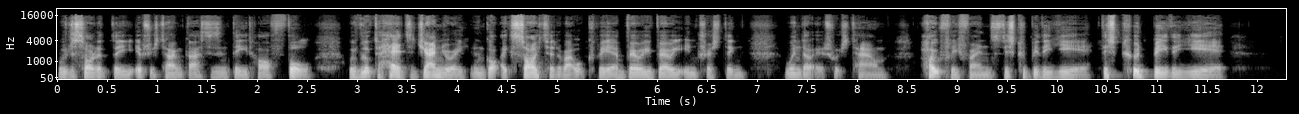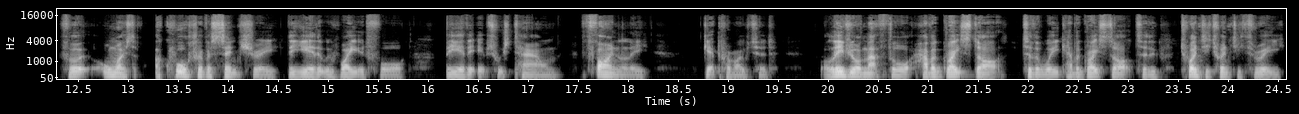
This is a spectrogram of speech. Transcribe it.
We've decided the Ipswich Town glass is indeed half full. We've looked ahead to January and got excited about what could be a very, very interesting window at Ipswich Town. Hopefully, friends, this could be the year. This could be the year for almost a quarter of a century, the year that we've waited for, the year that Ipswich Town finally get promoted. I'll leave you on that thought. Have a great start to the week. Have a great start to 2023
